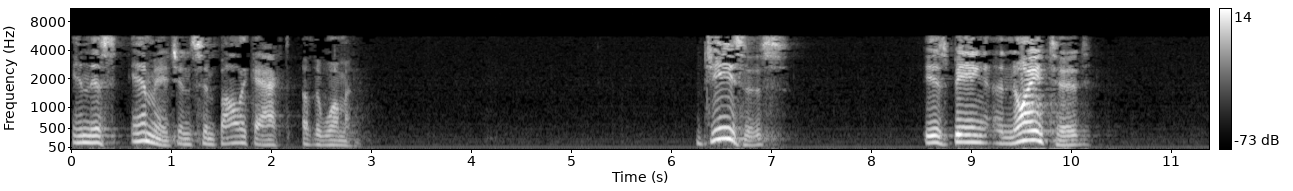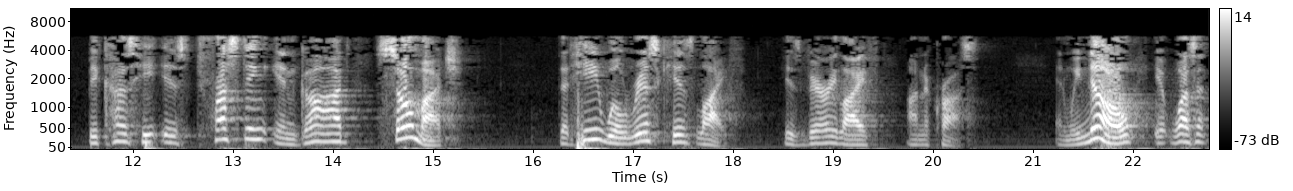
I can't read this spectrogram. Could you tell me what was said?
in this image and symbolic act of the woman. Jesus is being anointed because he is trusting in God so much that he will risk his life, his very life, on the cross. And we know it wasn't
